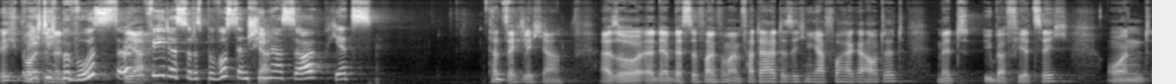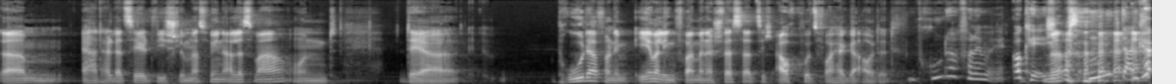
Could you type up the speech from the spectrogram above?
Ich richtig eine- bewusst Ja. irgendwie, dass du das bewusst entschieden Ja. hast, so, jetzt. Tatsächlich ja. Also äh, der beste Freund von meinem Vater hatte sich ein Jahr vorher geoutet mit über 40 und ähm, er hat halt erzählt, wie schlimm das für ihn alles war und der Bruder von dem ehemaligen Freund meiner Schwester hat sich auch kurz vorher geoutet. Bruder von dem. Okay, ich Ne? Hm, danke.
